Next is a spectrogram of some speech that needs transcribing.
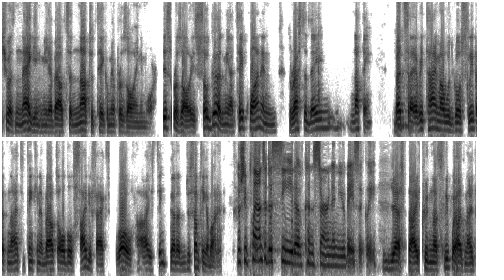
she was nagging me about not to take omeprazole anymore. This omeprazole is so good. I mean, I take one and the rest of the day, nothing. But uh, every time I would go sleep at night thinking about all those side effects, whoa, I think gotta do something about it. So she planted a seed of concern in you, basically. Yes, I could not sleep well at night.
